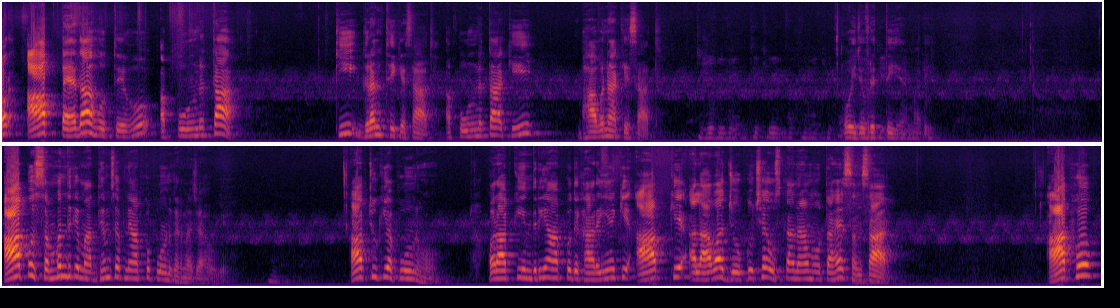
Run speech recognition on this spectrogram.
और आप पैदा होते हो अपूर्णता की ग्रंथि के साथ अपूर्णता की भावना के साथ। जो भी व्यक्ति की वही जो वृत्ति है हमारी। आप उस संबंध के माध्यम से अपने आप को पूर्ण करना चाहोगे। आप चूँकि अपूर्ण हो और आपकी इंद्रियाँ आपको दिखा रही हैं कि आपके अलावा जो कुछ है उसका नाम होता है संसार। आप हो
